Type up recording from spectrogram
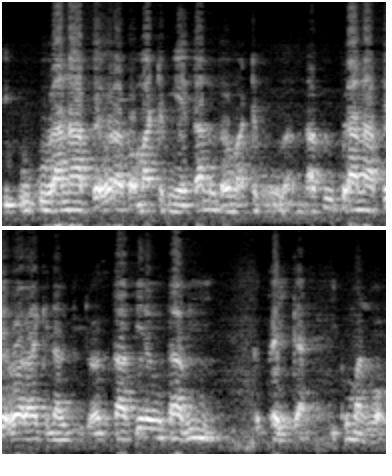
Di ukuran apik ora kok madhep ngetan utawa madhep kulon, tapi ukuran apik ora kinal biro, tapi utawi kebaikan iku man wong.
